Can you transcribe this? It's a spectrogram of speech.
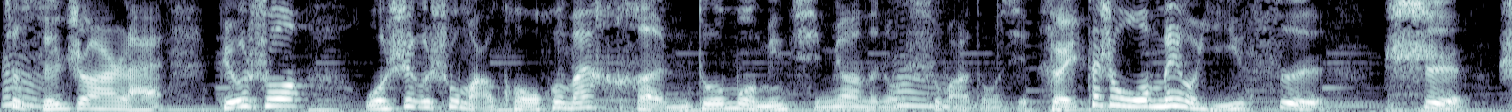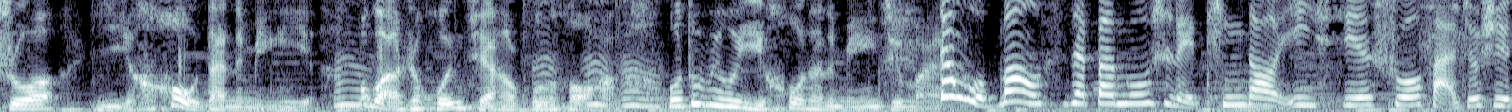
就随之而来。比如说，我是个数码控，我会买很多莫名其妙的这种数码东西。对，但是我没有一次。是是说以后代的名义，不管是婚前还是婚后啊，我都没有以后代的名义去买。但我貌似在办公室里听到一些说法，就是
